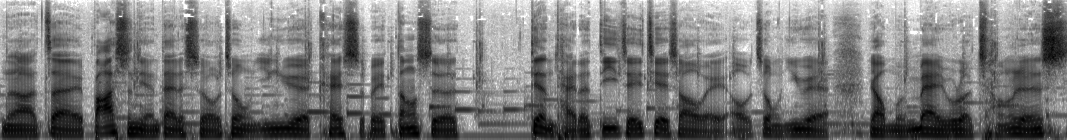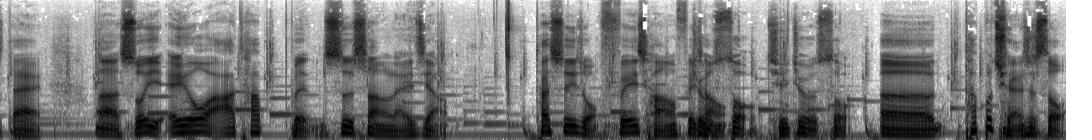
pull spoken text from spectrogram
那在八十年代的时候，这种音乐开始被当时的电台的 DJ 介绍为哦，这种音乐让我们迈入了成人时代。那所以 AOR 它本质上来讲，它是一种非常非常就是 soul，其实就是 soul。呃，它不全是 soul，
